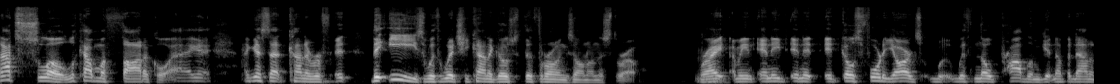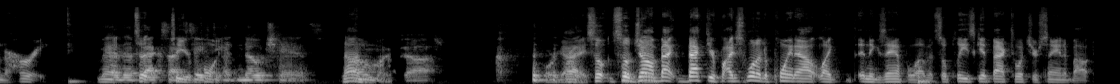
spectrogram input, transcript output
not slow, look how methodical. I, I guess that kind of, ref, it, the ease with which he kind of goes to the throwing zone on this throw, right? Mm-hmm. I mean, and, he, and it, it goes 40 yards w- with no problem getting up and down in a hurry. man. That to- to backside your safety point. had no chance. None. Oh my gosh. Poor guy. Right. So, so Poor John, back back to your. I just wanted to point out like an example of it. So please get back to what you're saying about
